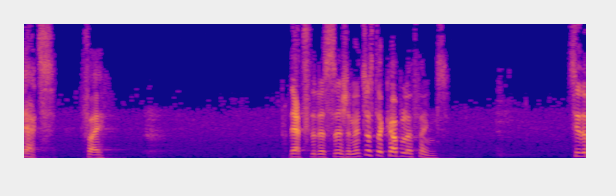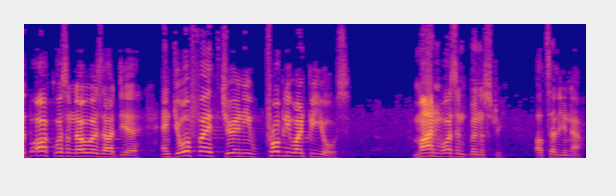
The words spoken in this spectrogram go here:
That's faith. That's the decision. And just a couple of things. See, the ark wasn't Noah's idea, and your faith journey probably won't be yours. Mine wasn't ministry, I'll tell you now.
